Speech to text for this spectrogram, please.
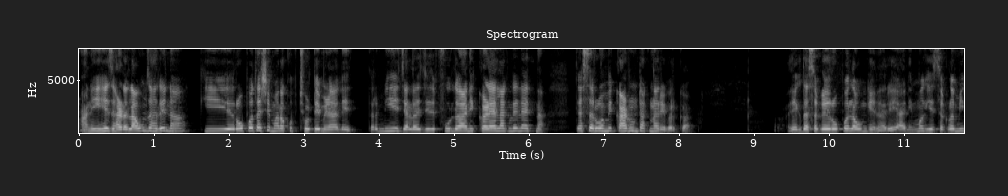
आणि हे झाडं लावून झाले ना की रोपं तसे मला खूप छोटे मिळाले. तर मी हे ज्याला जे फुलं आणि कळ्या लागलेल्या आहेत ना त्या सर्व मी काढून टाकणार आहे बरं का. एकदा सगळे रोपं लावून घेणार आहे आणि मग हे सगळं मी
